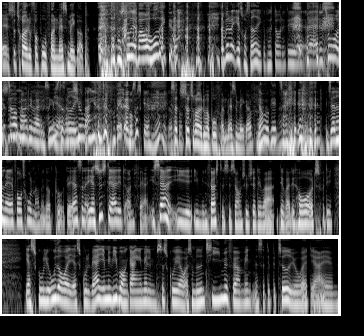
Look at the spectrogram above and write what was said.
øh, så tror jeg, du får brug for en masse makeup. Det forstod jeg bare overhovedet ikke, det der. Jeg ved hvad, jeg tror stadig ikke, jeg forstår det. det er, hvad er det to år Jeg siden tror nu? bare, det var en jeg seneste er stadig ikke reaktion. fanget. Hvorfor skal jeg have mere makeup Så, på? så tror jeg, du har brug for en masse makeup. Nå, okay, tak. Men sandheden er, at jeg får utrolig meget makeup på. Det er sådan, jeg synes, det er lidt unfair. Især i, i min første sæson, synes jeg, det var, det var lidt hårdt, odds, fordi jeg skulle, udover at jeg skulle være hjemme i Viborg en gang imellem, så skulle jeg jo altså møde en time før mændene, så det betød jo, at jeg øh,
